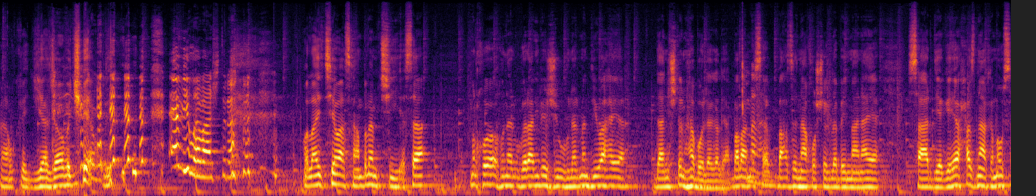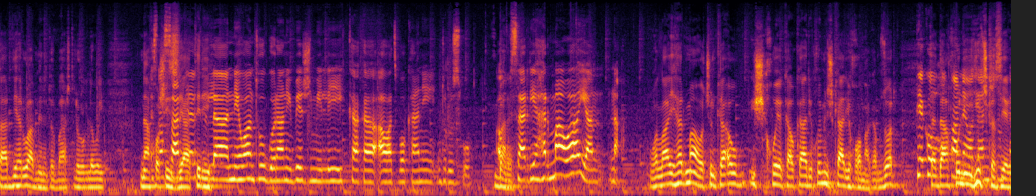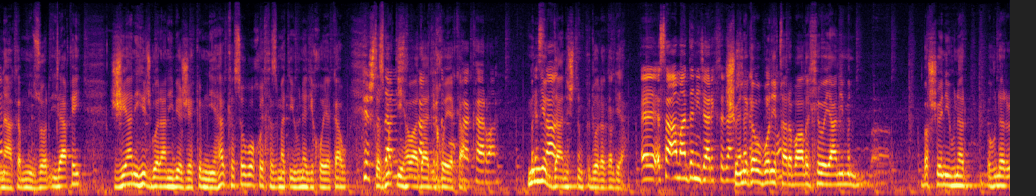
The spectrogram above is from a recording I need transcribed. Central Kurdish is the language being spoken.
باوکە گیا جاوە جێ ئەڤڵە باشترە وڵی چێوازخان بڵم چی ئێسا من خۆ هوەر گۆرانی بێژی و هوەرمەند دیوا هەیە دانیشتن هەبوو لەگەڵە بەڵام ئێستا بازە ناخۆشێک لە بینمانایە ساردێگەیە حەز ناکەمە و ساردی هەروە بێنێتەوە باشتر وەک لەوەی ناخۆشی زیاتری لە نێوان تۆ گۆرانی بێژی میلی کاکە ئاوات بۆکانی دروست بوو. ساردیە هەرماوە یان نا. وڵی هەرماوە چونکە ئەو ئیشی خۆی کاوکاری خۆی منشکاری خۆمەکەم زۆر داخلی هیچ کەسێک ناکەم من زۆر ئیلاقی ژیانی هیچ گۆرانی بێژێکم نییە هەر کەسە بۆ خۆی خزمەتی هوەری خۆیەکە و خزمەتی هەواداری خۆیەکە کاروان. من یەک دانیشتم کردو لەگەڵیا ئێستا ئامادەنی جارێکتر شوێنەکە بۆ بۆنی قەرەباڵی خێوە ینی من بە شوێنی هوەر هوەر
